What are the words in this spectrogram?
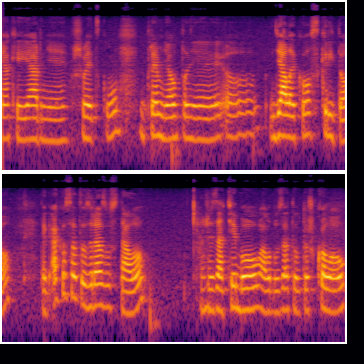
nejakej jarne v Švedsku. Pre mňa úplne uh, ďaleko, skryto. Tak ako sa to zrazu stalo, že za tebou alebo za touto školou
